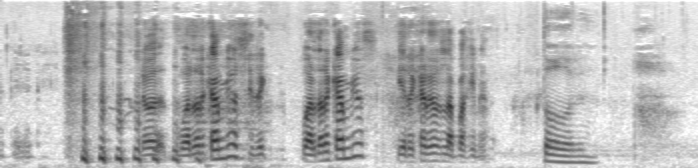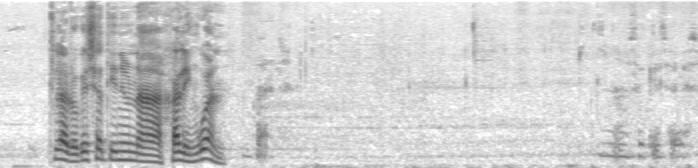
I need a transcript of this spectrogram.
ok, ok. Luego guardar cambios y re- guardar cambios y recargas la página. Todo. Claro, que ella tiene una Halloween One. Vale. No sé qué es eso.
